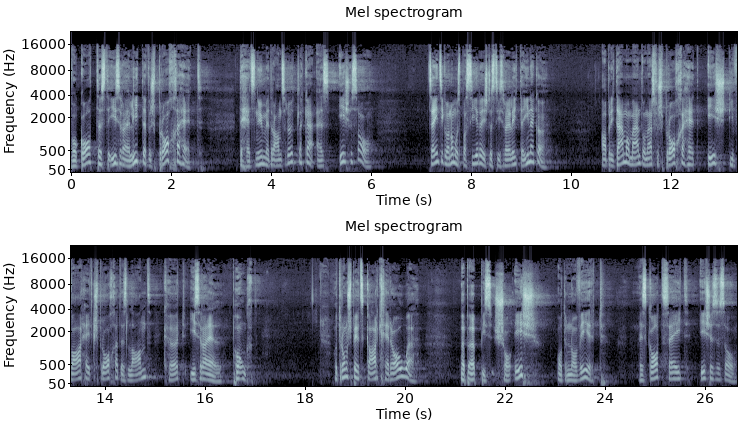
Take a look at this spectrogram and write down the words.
wo Gott es den Israeliten versprochen hat, dann hat es nichts mehr daran zu rütteln gegeben. Es ist so. Das Einzige, was noch passieren muss, ist, dass die Israeliten reingehen. Aber in dem Moment, wo er es versprochen hat, ist die Wahrheit gesprochen, das Land gehört Israel. Punkt. Und darum spielt es gar keine Rolle, ob etwas schon ist oder noch wird. Wenn es Gott sagt, ist es so.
